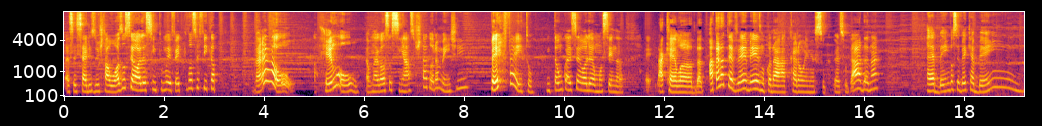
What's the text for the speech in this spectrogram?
essas séries do Star Wars, você olha assim para um efeito que você fica. Né? Hello! É um negócio assim assustadoramente perfeito. Então, quando você olha uma cena, é, aquela. Da, até da TV mesmo, quando a Carol é, é sugada, né? É bem. Você vê que é bem.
